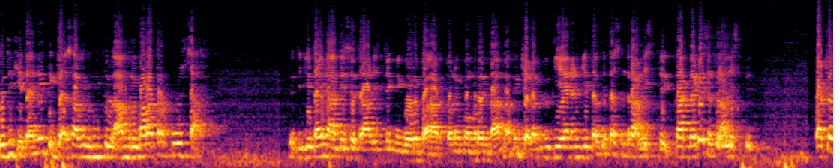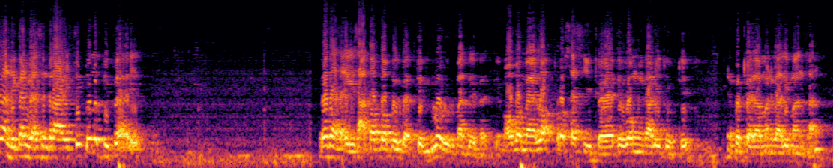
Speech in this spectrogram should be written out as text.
Jadi kita ini tidak sambil fil amri malah terpusat. Jadi kita ini anti sentralistik nih gue Pak Harto nih pemerintahan, tapi dalam kegiatan kita kita sentralistik, prakteknya sentralistik. Padahal kan nggak sentralistik itu lebih baik. Ya tak lagi satu top batin dulu hormat batin. Apa melok proses hidayah itu wong kali judi yang kedalaman Kalimantan.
